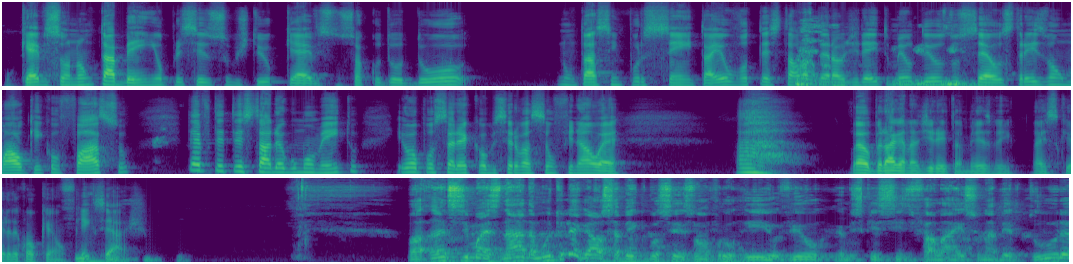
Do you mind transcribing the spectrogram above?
o Kevson não tá bem, eu preciso substituir o Kevson. Só que o Dodô não tá 100%. Aí eu vou testar o lateral direito, meu Deus do céu, os três vão mal, o que que eu faço? Deve ter testado em algum momento. Eu apostaria que a observação final é: ah, vai o Braga na direita mesmo e na esquerda qualquer um. O que, que você acha? Antes de mais nada, muito legal saber que vocês vão para o Rio, viu? Eu me esqueci de falar isso na abertura.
